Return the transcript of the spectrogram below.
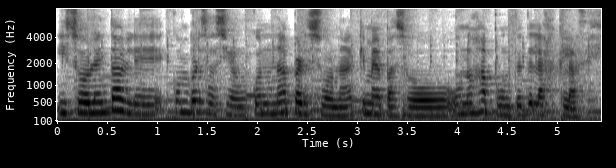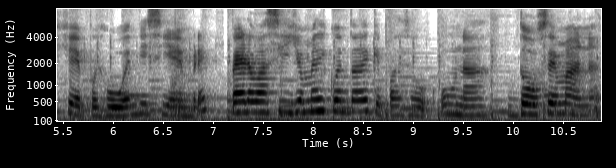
y solo entablé conversación con una persona que me pasó unos apuntes de las clases que pues hubo en diciembre, pero así yo me di cuenta de que pasó una, dos semanas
